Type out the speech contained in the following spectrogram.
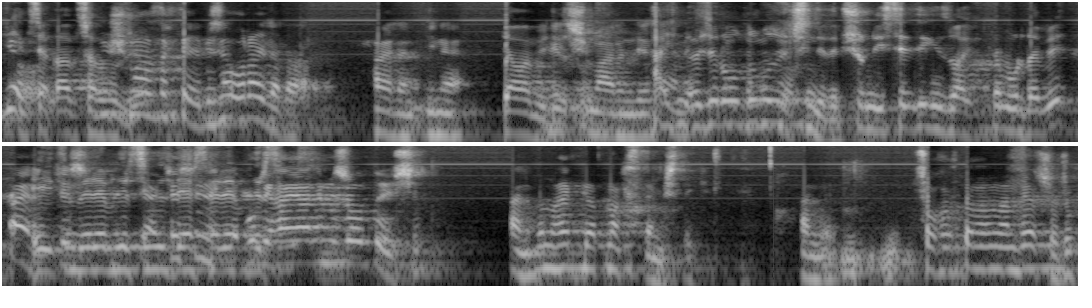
Yok, Kimse kalçanımız yok. uyuşmazlık değil. Biz orayla da halen yine Devam ediyorsunuz. Halindeyiz. Hayır, şimdi Yani özel olduğumuz yok. için dedim. Şunu istediğiniz vakitte burada bir Aynen, eğitim kesin- verebilirsiniz, Ya ders kesinlikle. verebilirsiniz. Bu bir hayalimiz olduğu için hani bunu hep yapmak istemiştik. Hani sokaktan alınan her çocuk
